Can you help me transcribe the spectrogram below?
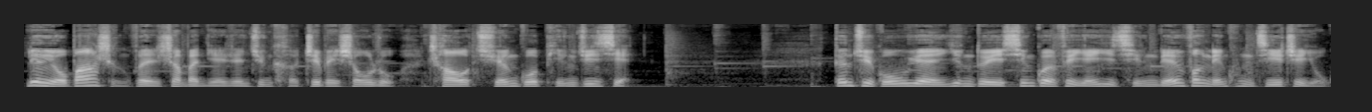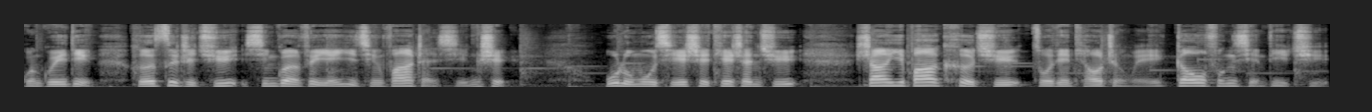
另有八省份上半年人均可支配收入超全国平均线。根据国务院应对新冠肺炎疫情联防联控机制有关规定和自治区新冠肺炎疫情发展形势，乌鲁木齐市天山区沙依巴克区昨天调整为高风险地区。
